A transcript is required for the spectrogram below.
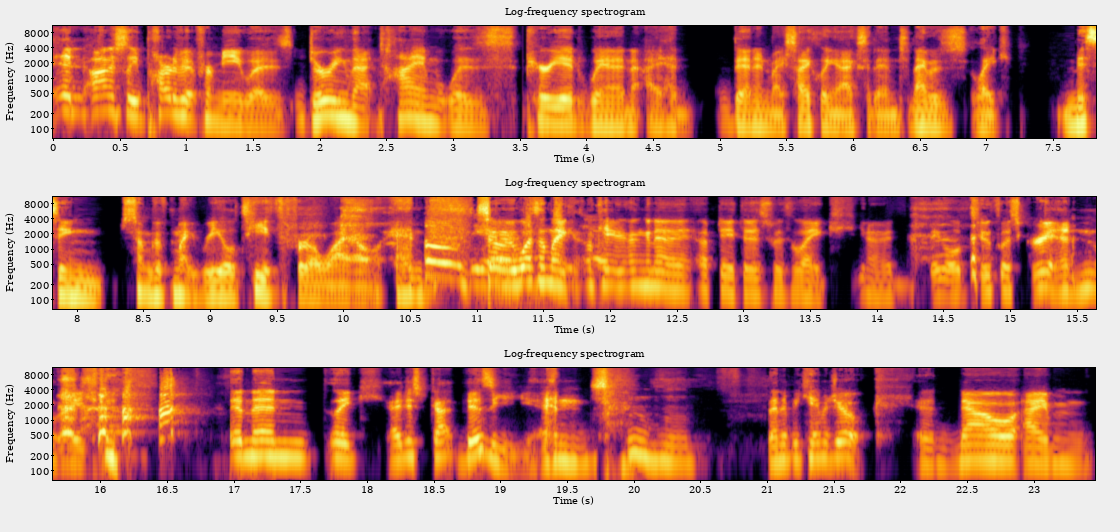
and honestly, part of it for me was during that time was period when I had been in my cycling accident and I was like missing some of my real teeth for a while and oh so it wasn't like okay i'm gonna update this with like you know big old toothless grin like and then like i just got busy and mm-hmm. Then it became a joke and now i'm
